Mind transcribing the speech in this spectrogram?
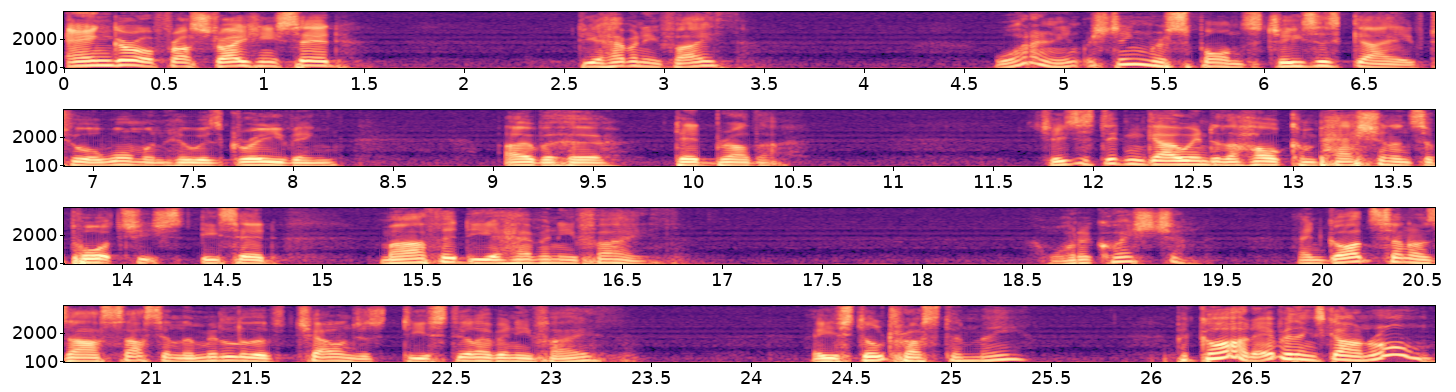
anger or frustration. He said, Do you have any faith? What an interesting response Jesus gave to a woman who was grieving over her dead brother. Jesus didn't go into the whole compassion and support. He said, Martha, do you have any faith? What a question. And God sometimes asks us in the middle of the challenges, Do you still have any faith? Are you still trusting me? But God, everything's going wrong.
